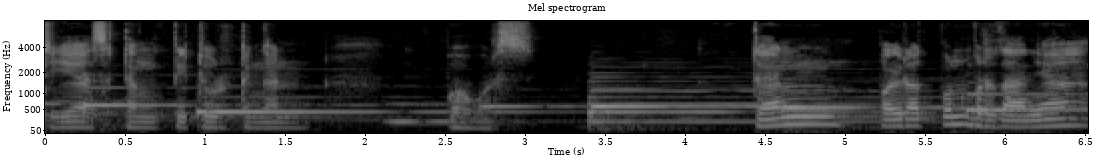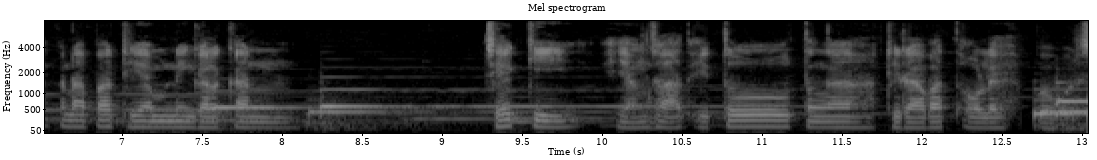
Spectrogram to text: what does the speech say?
dia sedang tidur dengan Powers dan Poirot pun bertanya kenapa dia meninggalkan Jackie yang saat itu tengah dirawat oleh Bowers.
